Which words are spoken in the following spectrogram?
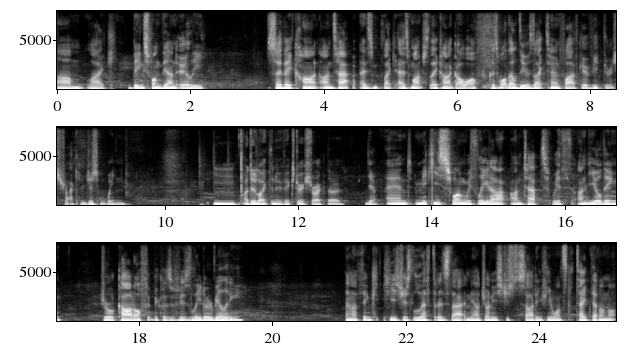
Um, like being swung down early, so they can't untap as like as much. They can't go off because what they'll do is like turn five go victory strike and just win. Mm, I do like the new victory strike though. Yep. And Mickey swung with leader, untapped with unyielding, drew a card off it because of his leader ability. And I think he's just left it as that, and now Johnny's just deciding if he wants to take that or not.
